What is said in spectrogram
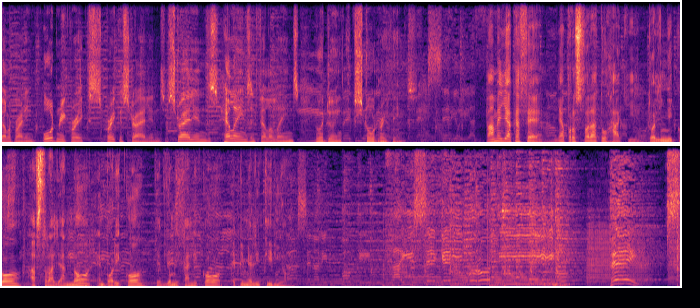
celebrating ordinary Greeks, Greek Australians, Australians, Hellenes, and Philhellenes who are doing extraordinary things. Πάμε για καφέ, μια προσφορά του Χάκη, το ελληνικό, αυστραλιανό, εμπορικό και βιομηχανικό επιμελητήριο. Σε έναν υπότι θα είσαι και η πρώτη. Hey, psst,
